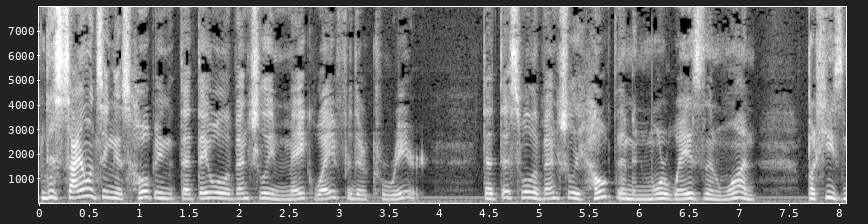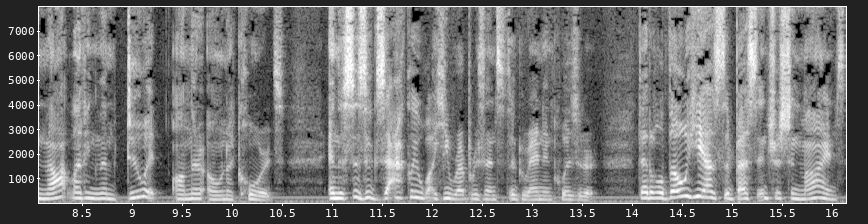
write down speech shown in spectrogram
This silencing is hoping that they will eventually make way for their career, that this will eventually help them in more ways than one, but he's not letting them do it on their own accords. And this is exactly why he represents the Grand Inquisitor. That although he has the best interest in mind,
